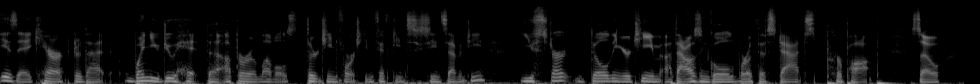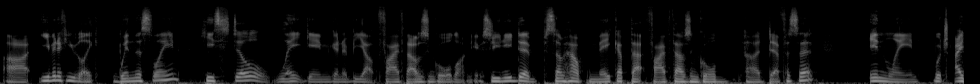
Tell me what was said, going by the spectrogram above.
is a character that when you do hit the upper levels 13, 14, 15, 16, 17, you start building your team a thousand gold worth of stats per pop. So uh, even if you like win this lane, he's still late game going to be up 5,000 gold on you. So you need to somehow make up that 5,000 gold uh, deficit in lane, which I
